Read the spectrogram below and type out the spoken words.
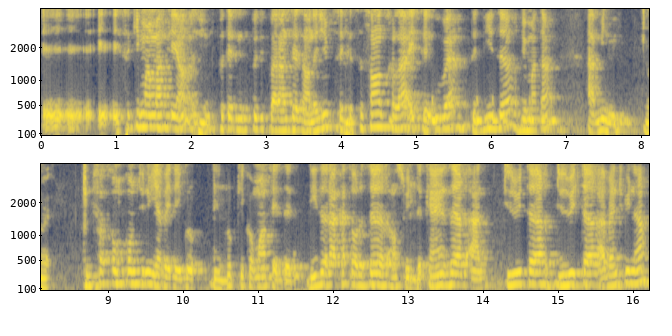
Et, et- et ce qui m'a marqué, hein, je- peut-être une petite parenthèse en Égypte, c'est que ce centre-là était ouvert de 10h du matin à minuit. Ouais. d'une façon continue, il y avait des groupes. Des groupes qui commençaient de 10h à 14h, ensuite de 15h à 18h, 18h à 21h.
